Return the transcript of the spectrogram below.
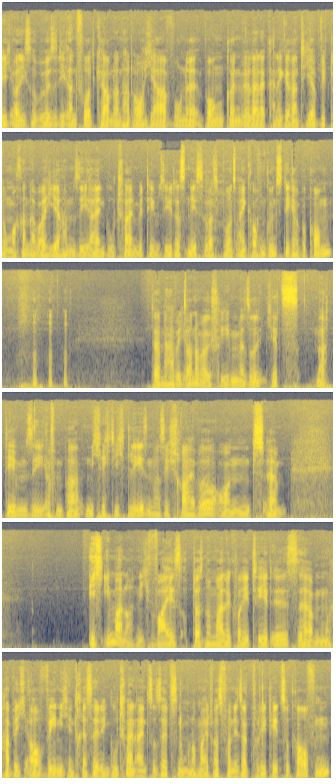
bin ich auch nicht so böse. Die Antwort kam dann halt auch, ja, ohne Bon können wir leider keine Garantieabwicklung machen, aber hier haben Sie einen Gutschein, mit dem Sie das nächste, was Sie bei uns einkaufen, günstiger bekommen. Dann habe ich auch nochmal geschrieben, also jetzt, nachdem Sie offenbar nicht richtig lesen, was ich schreibe und ähm, ich immer noch nicht weiß, ob das normale Qualität ist, ähm, habe ich auch wenig Interesse, den Gutschein einzusetzen, um nochmal etwas von dieser Qualität zu kaufen.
